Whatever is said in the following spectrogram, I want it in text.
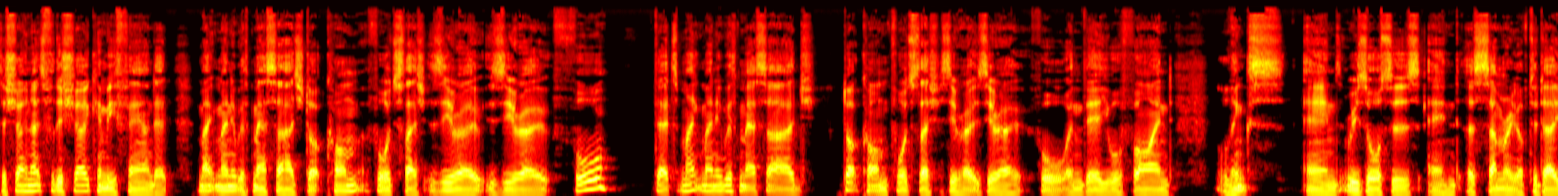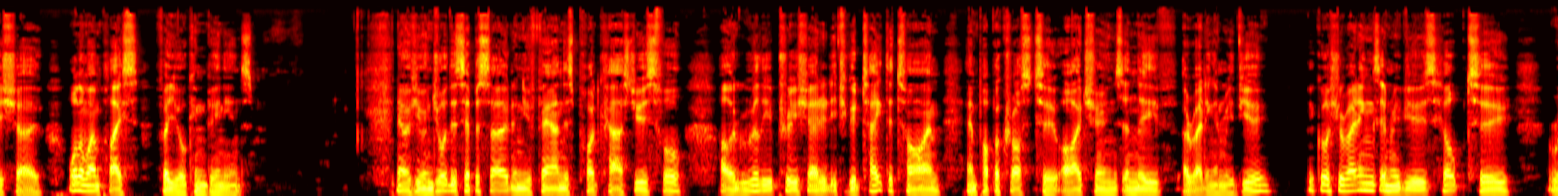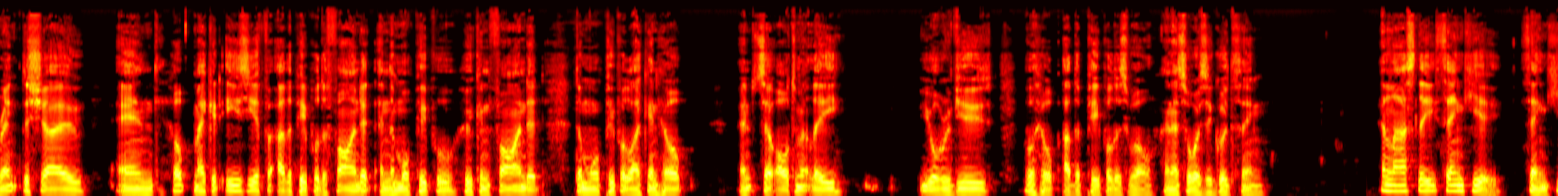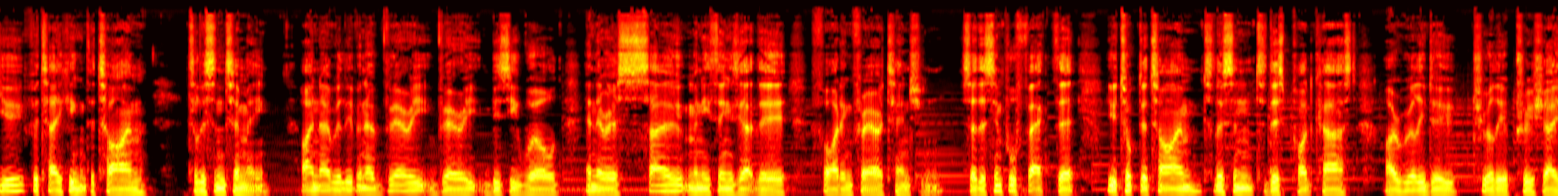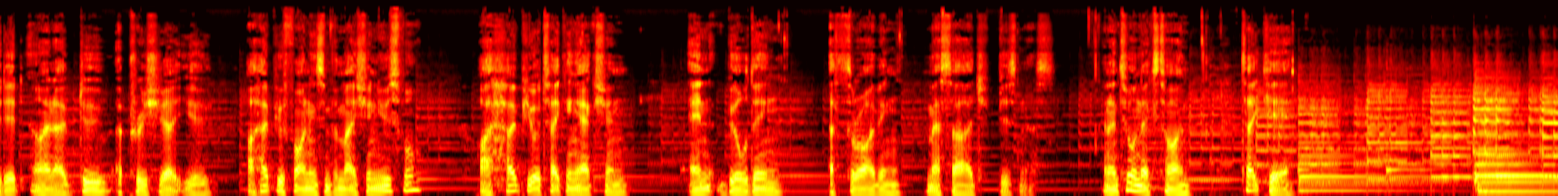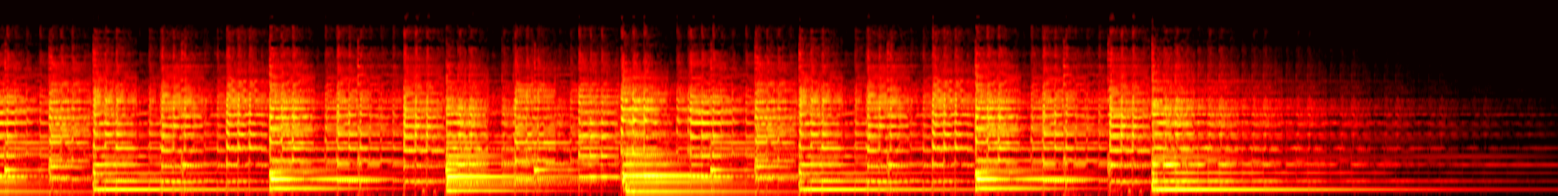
The show notes for the show can be found at makemoneywithmassage.com forward slash 004. That's makemoneywithmassage.com forward slash 004. And there you will find links and resources and a summary of today's show all in one place for your convenience. Now, if you enjoyed this episode and you found this podcast useful, I would really appreciate it if you could take the time and pop across to iTunes and leave a rating and review because your ratings and reviews help to rank the show and help make it easier for other people to find it. And the more people who can find it, the more people I can help. And so ultimately your reviews will help other people as well. And that's always a good thing. And lastly, thank you. Thank you for taking the time to listen to me. I know we live in a very, very busy world and there are so many things out there fighting for our attention. So the simple fact that you took the time to listen to this podcast, I really do truly appreciate it. And I do appreciate you. I hope you're finding this information useful. I hope you are taking action and building a thriving massage business. And until next time, take care.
